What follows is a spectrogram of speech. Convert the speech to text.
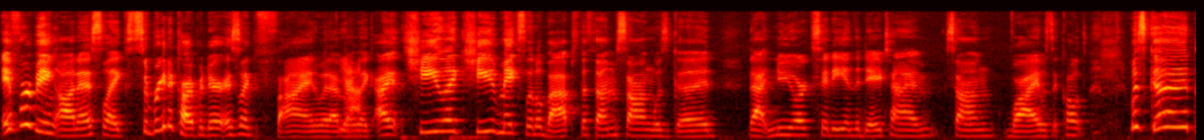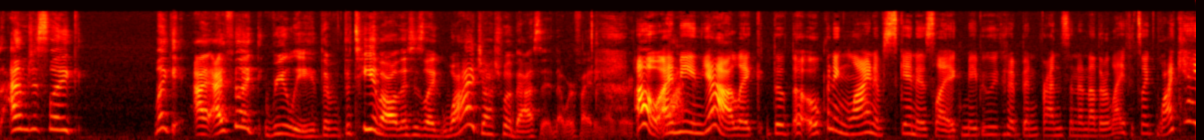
if we're being honest, like Sabrina Carpenter is like fine, whatever. Yeah. Like I she like she makes little bops. The thumb song was good. That New York City in the daytime song, why was it called? Was good. I'm just like like I, I feel like really the the tea of all this is like why Joshua Bassett that we're fighting over. Oh, I mean, yeah, like the, the opening line of Skin is like, maybe we could have been friends in another life. It's like, why can't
